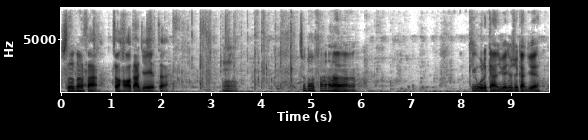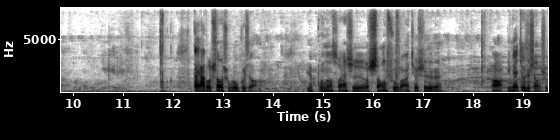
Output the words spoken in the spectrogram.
吃了顿饭，正好大姐也在。嗯，这顿饭给我的感觉就是感觉大家都生疏了不少，也不能算是生疏吧，就是啊，应该就是生疏，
